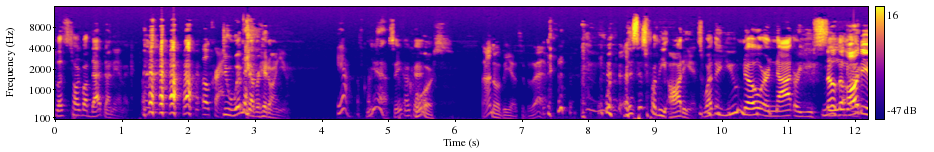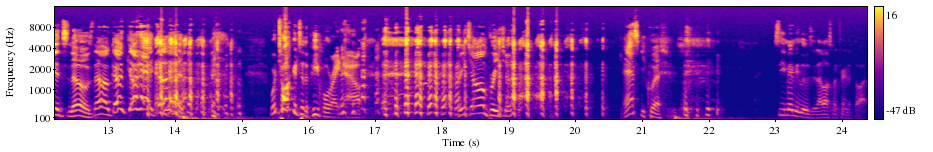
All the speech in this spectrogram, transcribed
let's talk about that dynamic. oh crap. Do women ever hit on you? yeah, of course. Yeah, see, Of okay. course. I know the answer to that. This is for the audience, whether you know or not, or you see. no, the audience knows. No, go go ahead. Go ahead. We're talking to the people right now. Preach on, preacher. Ask your questions. See, you made me lose it. I lost my train of thought.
